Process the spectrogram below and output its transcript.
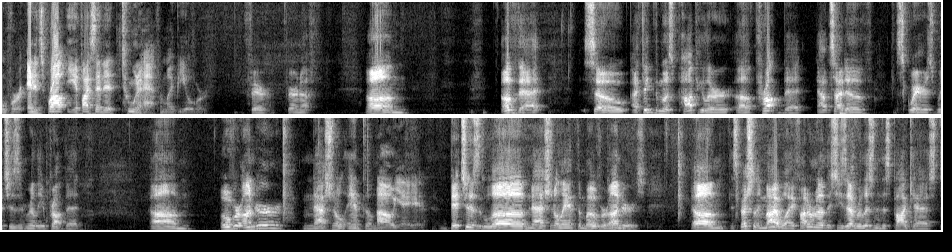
over, and it's probably if I said it two and a half, it might be over. Fair, fair enough. Um, of that, so I think the most popular uh, prop bet outside of squares, which isn't really a prop bet, um, over under national anthem. Oh yeah, yeah. Bitches love national anthem over unders. Um, especially my wife. I don't know that she's ever listened to this podcast,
